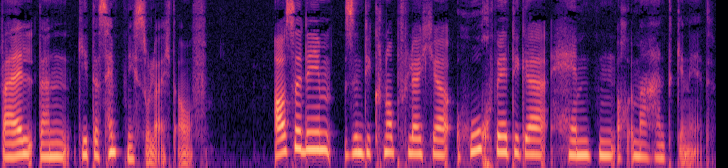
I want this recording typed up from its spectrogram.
weil dann geht das Hemd nicht so leicht auf. Außerdem sind die Knopflöcher hochwertiger Hemden auch immer handgenäht.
